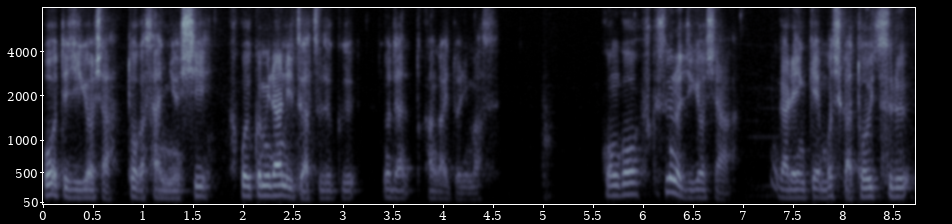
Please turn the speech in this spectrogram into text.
大手事業者等が参入し、囲い込み乱立が続くのではと考えております。今後、複数の事業者が連携もしくは統一する、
